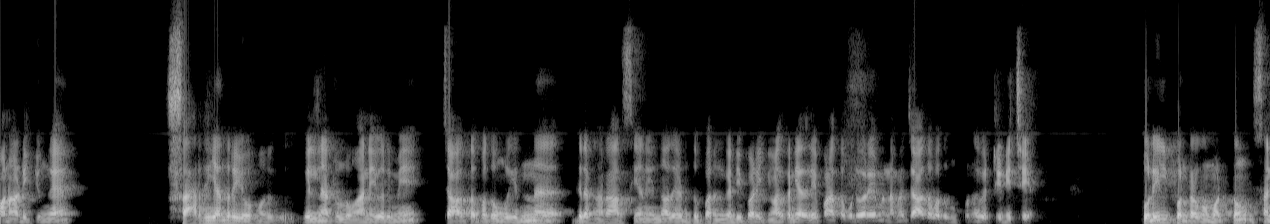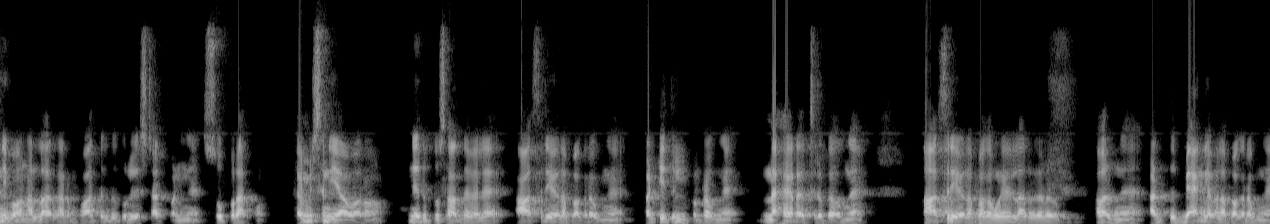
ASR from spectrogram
பணம் அடிக்குங்க. சரியாந்திர யோகம் இருக்கு. வெளிநாட்டில் உள்ளவங்க அனைவருமே ஜாதகத்தை பார்த்து உங்களுக்கு என்ன கிரகம் ராசியான என்ன அதை எடுத்து பாருங்க. கண்டிப்பாக அடிக்கும். அதுக்காண்டி அதிலே பணத்தை போட்டு வரையம் பண்ணாமல் ஜாதகம் பார்த்து மூவ் பண்ணுங்க வெற்றி நிச்சயம். தொழில் பண்ணுறவங்க மட்டும் சனிபாவம் நல்லா இருக்காருன்னு பார்த்துக்கிட்டு தொழிலை ஸ்டார்ட் பண்ணுங்க. சூப்பராக இருக்கும். கமிஷன் வியாபாரம் நெருப்பு சார்ந்த வேலை ஆசிரியர் வேலை பார்க்குறவங்க பட்டி தொழில் பண்ணுறவங்க நகர வச்சிருக்கவங்க ஆசிரியர் வேலை பார்க்கக்கூடிய எல்லாரும் அவருங்க அடுத்து பேங்க்ல வேலை பார்க்குறவங்க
